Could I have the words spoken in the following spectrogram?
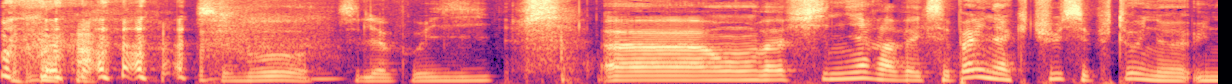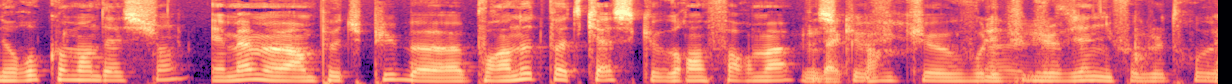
c'est beau, c'est de la poésie. Euh, on va finir avec, c'est pas une actu, c'est plutôt une, une, recommandation et même euh, un peu de pub pour un autre podcast que grand format. Parce que vu que vous voulez plus que je vienne, il faut que je trouve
